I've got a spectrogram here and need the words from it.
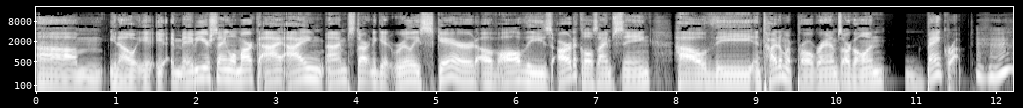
Um, you know, i i maybe you're saying, well, Mark, I, I, I'm starting to get really scared of all these articles I'm seeing how the entitlement programs are going bankrupt. Mm-hmm.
